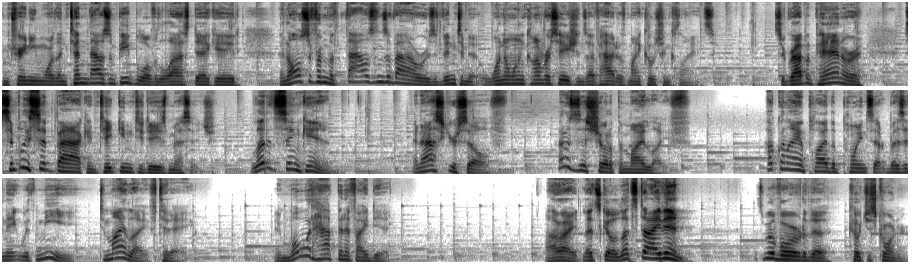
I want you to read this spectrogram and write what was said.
from training more than 10,000 people over the last decade, and also from the thousands of hours of intimate one on one conversations I've had with my coaching clients. So grab a pen or simply sit back and take in today's message. Let it sink in and ask yourself how does this show up in my life? How can I apply the points that resonate with me to my life today? And what would happen if I did? All right, let's go. Let's dive in. Let's move over to the coach's corner.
